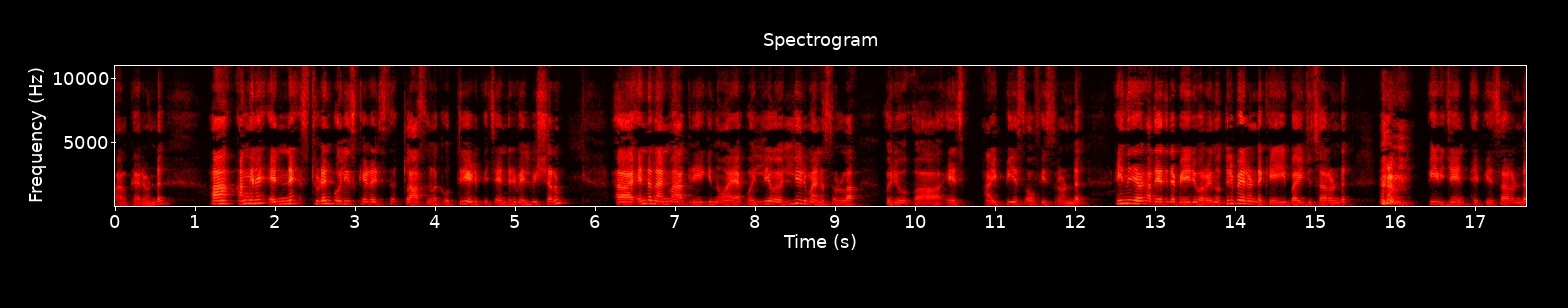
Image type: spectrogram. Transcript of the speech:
ആൾക്കാരുണ്ട്. ആ, അങ്ങനെ എന്നെ സ്റ്റുഡന്റ് പോലീസ് കേഡറ്റ്സ് ക്ലാസ്സുകളൊക്കെ ഒത്തിരി എടുപ്പിച്ച എന്റെ ഒരു വെൽവിഷറും എന്റെ നന്മ ആഗ്രഹിക്കുന്നതുമായ വലിയ വലിയൊരു മനസ്സുള്ള ഒരു ഐ പി എസ് ഓഫീസറുണ്ട് ഇന്ന് ഞാൻ അദ്ദേഹത്തിന്റെ പേര് പറയുന്നു. ഒത്തിരി പേരുണ്ട്. കെ ഇ ബൈജു സാറുണ്ട്. P Vijayan I P S സാറുണ്ട്.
